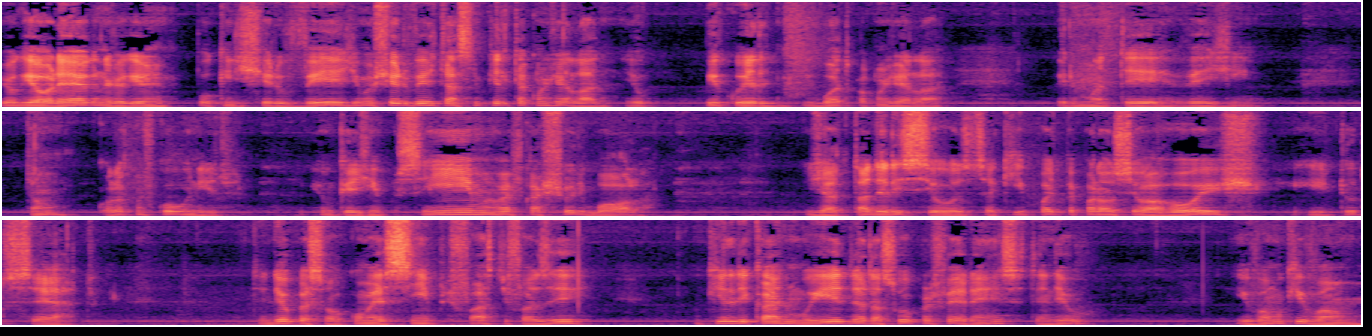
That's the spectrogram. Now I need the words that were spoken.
Joguei orégano, joguei um pouquinho de cheiro verde. Meu cheiro verde tá assim porque ele tá congelado. Eu pico ele e boto para congelar, para ele manter verdinho. Então, olha como ficou bonito. E um queijinho por cima, vai ficar show de bola. Já tá delicioso. Isso aqui pode preparar o seu arroz e tudo certo. Entendeu, pessoal? Como é simples, fácil de fazer. Um quilo de carne moída é da sua preferência, entendeu? E vamos que vamos.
